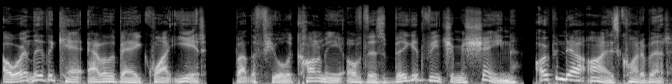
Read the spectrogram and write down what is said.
I won't let the cat out of the bag quite yet, but the fuel economy of this big adventure machine opened our eyes quite a bit.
